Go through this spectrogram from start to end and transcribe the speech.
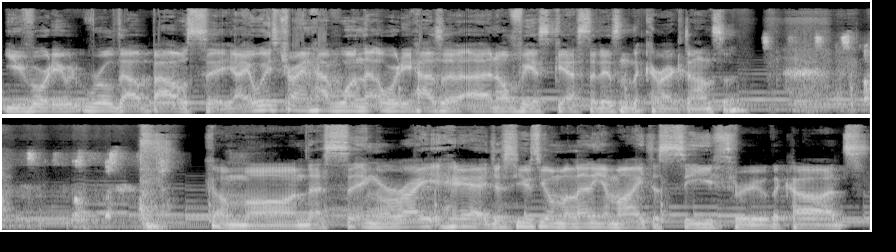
you've already ruled out Battle City. I always try and have one that already has a, an obvious guess that isn't the correct answer. Come on, they're sitting right here. Just use your Millennium Eye to see through the cards,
